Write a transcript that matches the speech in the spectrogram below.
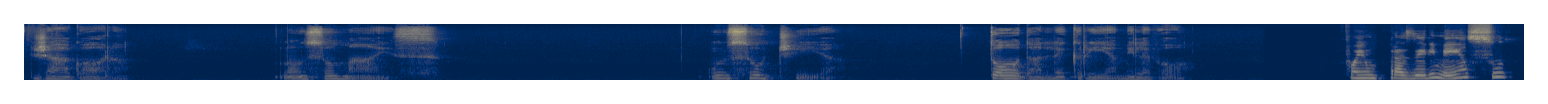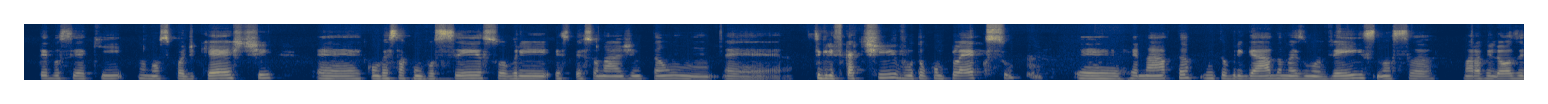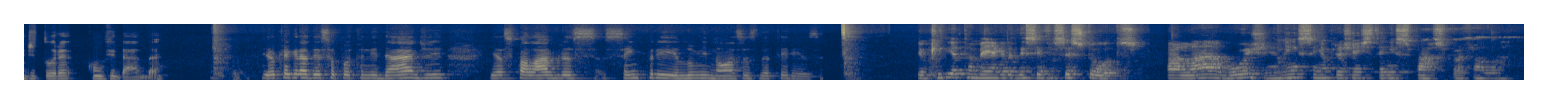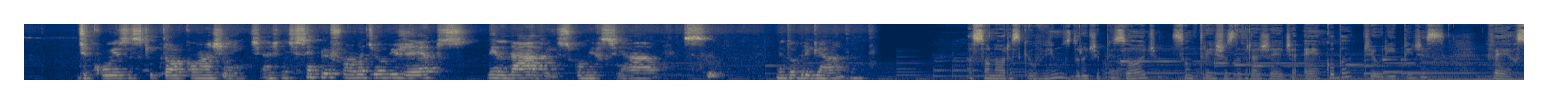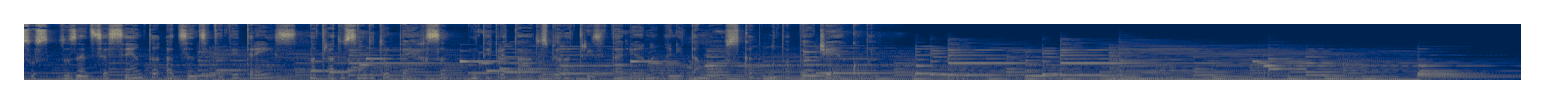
Já agora, não sou mais. Um só dia, toda alegria me levou. Foi um prazer imenso ter você aqui no nosso podcast, é, conversar com você sobre esse personagem tão é, significativo, tão complexo. É, Renata, muito obrigada mais uma vez, nossa maravilhosa editora convidada. Eu que agradeço a oportunidade e as palavras sempre luminosas da Tereza. Eu queria também agradecer vocês todos. Falar hoje, nem sempre a gente tem espaço para falar de coisas que tocam a gente. A gente sempre fala de objetos vendáveis, comerciáveis. Muito obrigada. As sonoras que ouvimos durante o episódio são trechos da tragédia Écoba, de Eurípides, versos 260 a 273, na tradução da Tropersa, interpretados pela atriz italiana Anita Mosca no papel de Écoba.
